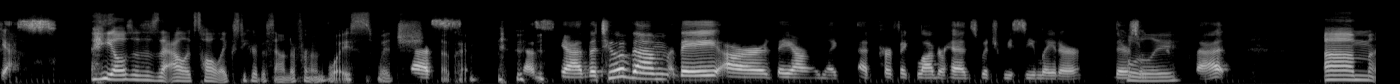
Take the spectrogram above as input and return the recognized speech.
yes. He also says that Alex Hall likes to hear the sound of her own voice, which Yes. okay. yes. Yeah the two of them they are they are like at perfect loggerheads which we see later there's totally. that Um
